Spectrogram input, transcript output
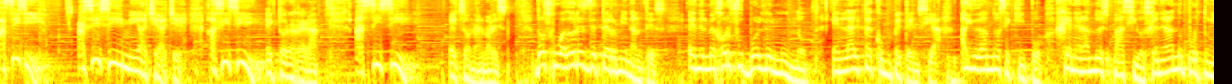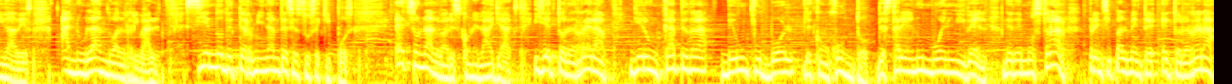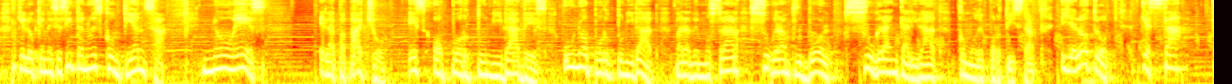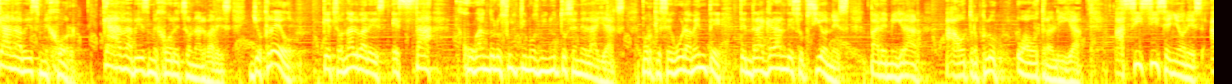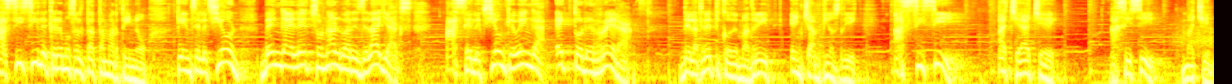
Así sí, así sí, mi HH. Así sí, Héctor Herrera. Así sí, Edson Álvarez. Dos jugadores determinantes en el mejor fútbol del mundo, en la alta competencia, ayudando a su equipo, generando espacios, generando oportunidades, anulando al rival, siendo determinantes en sus equipos. Edson Álvarez con el Ajax y Héctor Herrera dieron cátedra de un fútbol de conjunto, de estar en un buen nivel, de demostrar principalmente Héctor Herrera que lo que necesita no es confianza, no es el apapacho, es oportunidades, una oportunidad para demostrar su gran fútbol, su gran calidad como deportista. Y el otro, que está cada vez mejor, cada vez mejor Edson Álvarez. Yo creo que Edson Álvarez está jugando los últimos minutos en el Ajax, porque seguramente tendrá grandes opciones para emigrar a otro club o a otra liga. Así sí, señores, así sí le queremos al Tata Martino. Que en selección venga el Edson Álvarez del Ajax, a selección que venga Héctor Herrera del Atlético de Madrid en Champions League. Así sí, HH, así sí, Machín.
